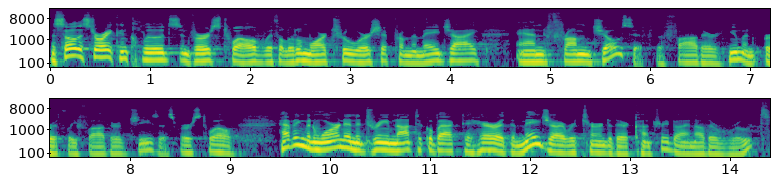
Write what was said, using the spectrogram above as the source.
And so the story concludes in verse 12 with a little more true worship from the Magi and from Joseph, the father, human earthly father of Jesus. Verse 12 Having been warned in a dream not to go back to Herod, the Magi returned to their country by another route.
